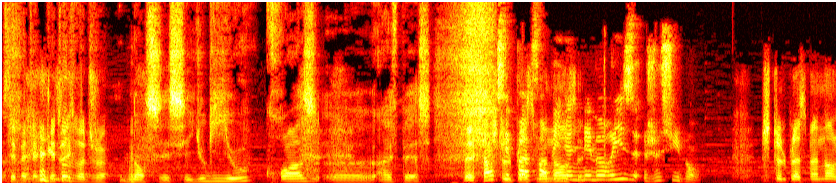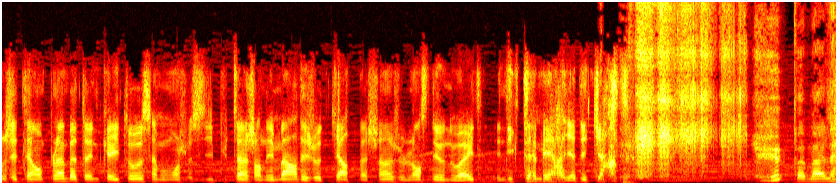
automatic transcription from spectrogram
C'est Battle Ketos votre jeu. Non, c'est Yu-Gi-Oh! croise euh, un FPS. Bah, Tant je que te le pas place maintenant. Memories, je suis bon. Je te le place maintenant. J'étais en plein Baton Kaitos. À un moment, je me suis dit, putain, j'en ai marre des jeux de cartes, machin. Je lance Neon White. Et nique ta mère, il y a des cartes. pas mal.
